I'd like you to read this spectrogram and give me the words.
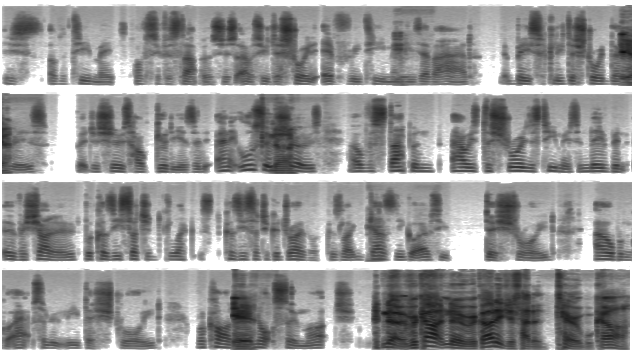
his other teammates. Obviously, Verstappen's just absolutely destroyed every teammate he's ever had. It basically destroyed their. Yeah. careers. But it just shows how good he is, and, and it also No. shows how Verstappen, how he's destroyed his teammates, and they've been overshadowed because he's such a like because he's such a good driver. Because like Mm-hmm. Gasly got absolutely destroyed, Albon got absolutely destroyed. Ricciardo Yeah. not so much. No, Ricciardo. No, Ricciardo just had a terrible car.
